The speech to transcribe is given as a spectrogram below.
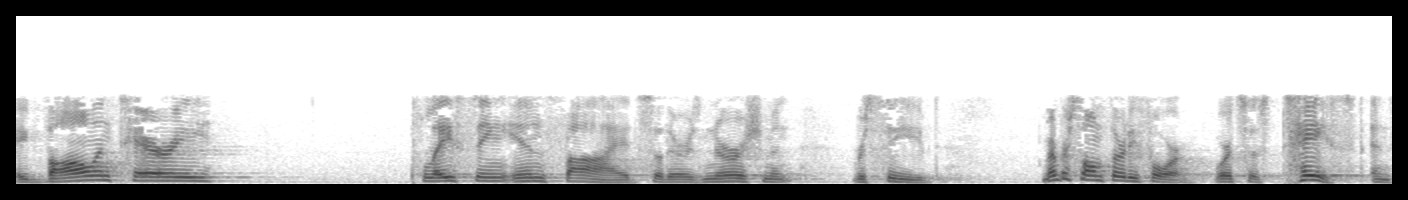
a voluntary placing inside so there is nourishment received. Remember Psalm 34, where it says, Taste and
